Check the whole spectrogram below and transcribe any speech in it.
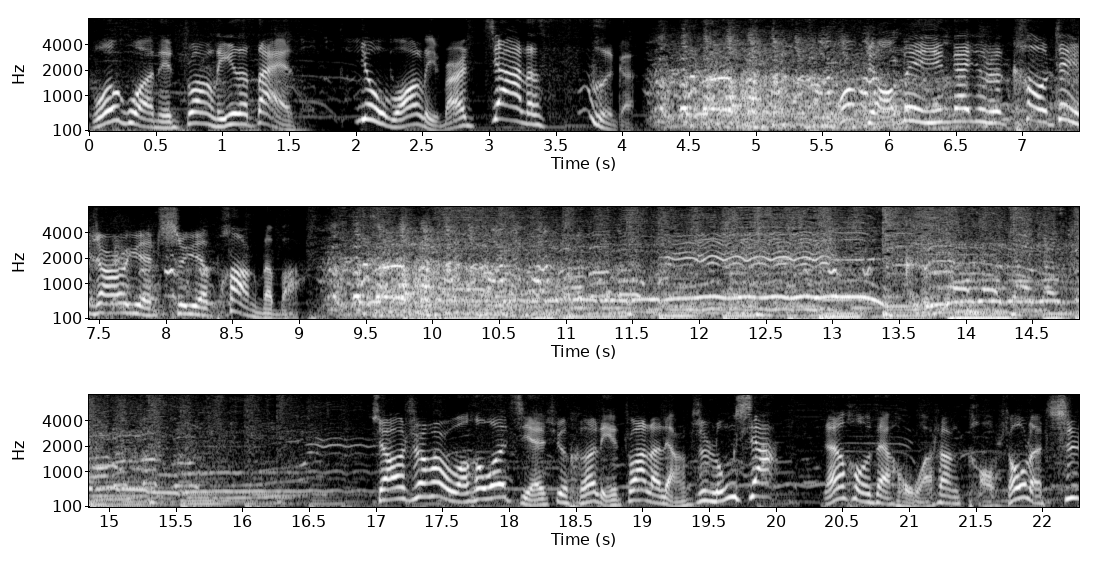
夺过那装梨的袋子，又往里边加了四个。我表妹应该就是靠这招越吃越胖的吧。小时候，我和我姐去河里抓了两只龙虾，然后在火上烤熟了吃。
